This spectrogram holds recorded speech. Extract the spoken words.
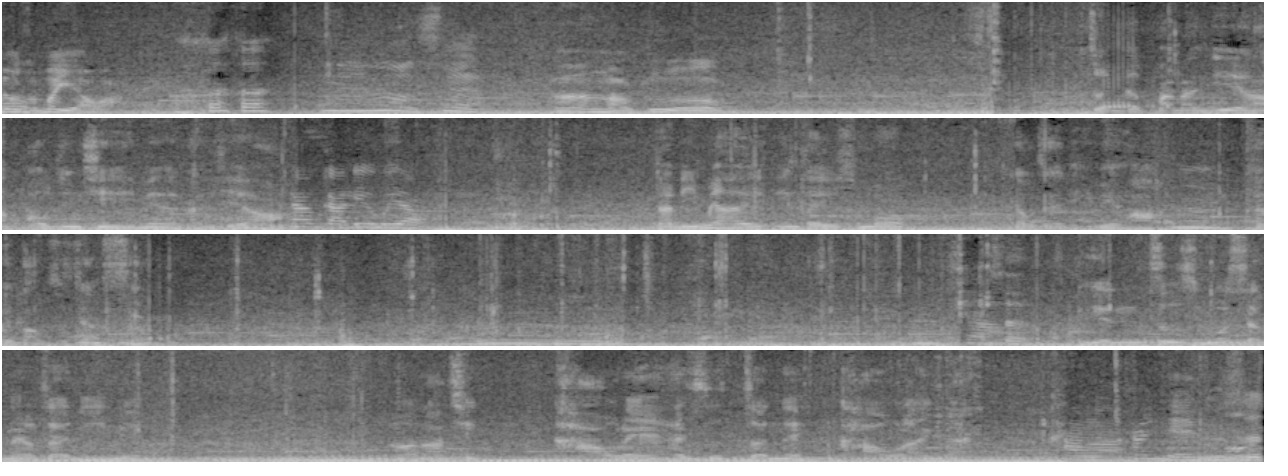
这怎么咬啊？嗯，很好吃。很好吃哦。整个白兰叶啊，包进去里面的感觉啊，还有咖喱不要？它里面还有应该有什么料在里面啊？嗯，才会导致这样香。腌制什么香料在里面，然后拿去烤呢，还是蒸呢？烤了应该。烤了，看起来就是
